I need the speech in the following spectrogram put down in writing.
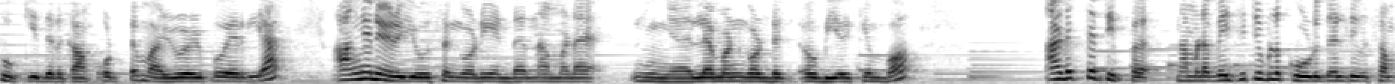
കുക്ക് ചെയ്തെടുക്കാം. ഒട്ടും വഴുവഴുപ്പ് വരില്ല. അങ്ങനെ ഒരു യൂസും കൂടി ഉണ്ട് നമ്മുടെ ലെമൺ കൊണ്ട് ഉപയോഗിക്കുമ്പോൾ അടുത്ത ടിപ്പ് നമ്മുടെ വെജിറ്റബിൾ കൂടുതൽ ദിവസം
